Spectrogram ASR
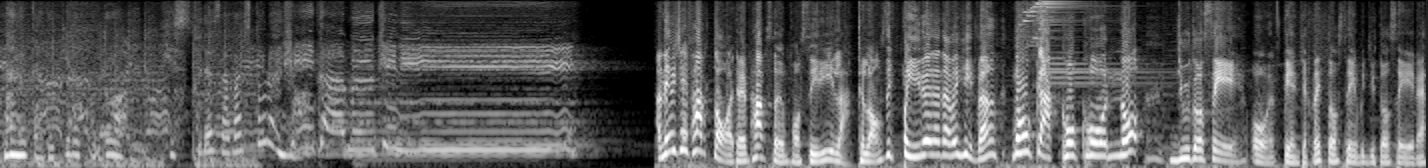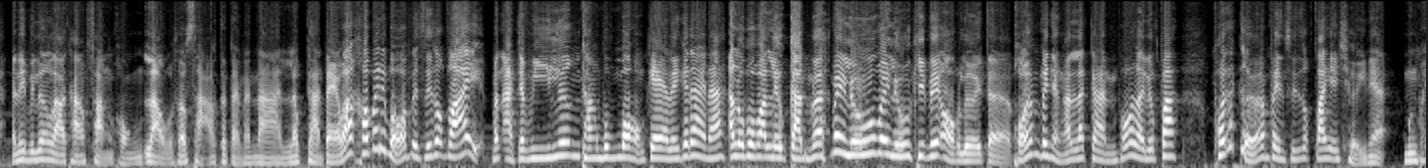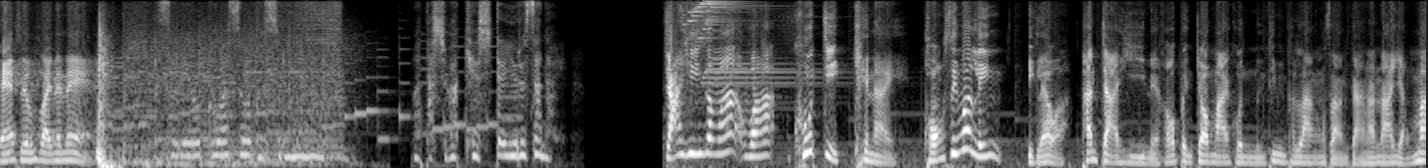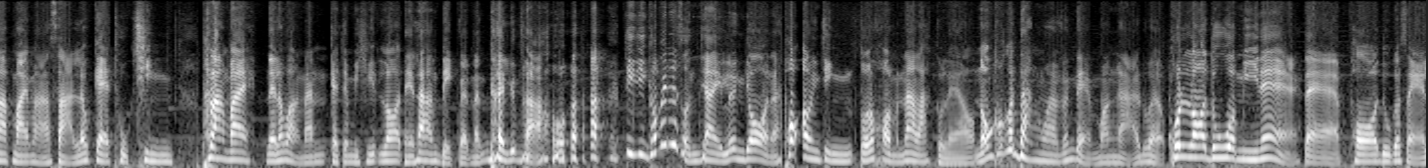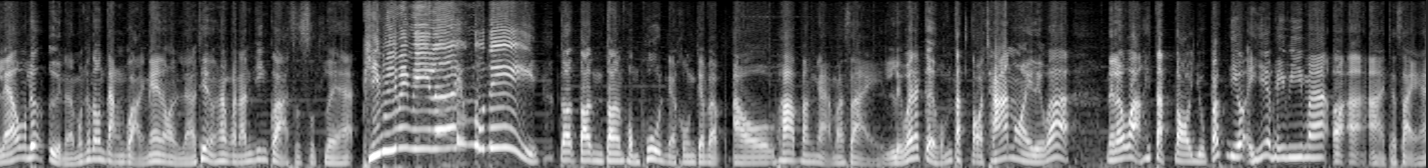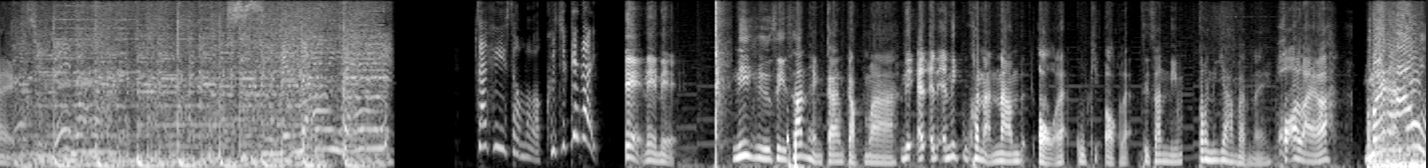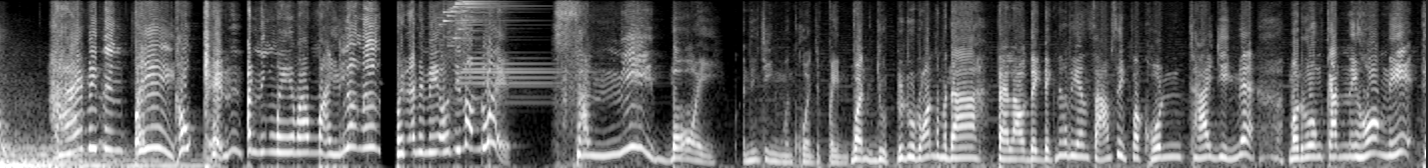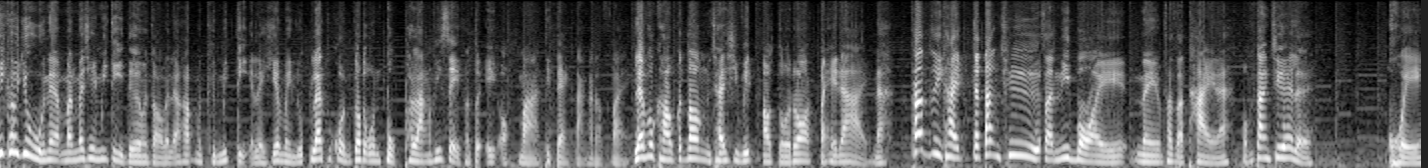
何かできることを必死で探しとるんよอันนี้ไม่ใช่ภาคต่อจะเป็นภาคเสริมของซีรีส์หลัก ฉลอง 10 ปีด้วยนะแต่ไม่ผิดมั้งโมกะโคโคโนะ ยูโตเซ โอ้ เปลี่ยนจากเรโตเซเป็นยูโตเซนะ อันนี้เป็นเรื่องราวทางฝั่งของเหล่าสาวๆต่างๆนานาแล้วกัน แต่ว่าเขาไม่ได้บอกว่าเป็นซีรีส์ไลท์มันอาจจะมีเรื่องทางมุมมองของแกอะไรก็ได้นะ อารมณ์ประมาณเร็วกันวะไม่รู้ไม่รู้คิดไม่ออกเลย แต่ขอให้มันเป็นอย่างนั้นละกัน เพราะอะไรรู้ปะเพราะถ้าเกิดว่ามันเป็นซีรีส์ไลท์เฉยๆเนี่ย มึงแพ้ซีรีส์ไลท์แน่ๆ それを壊そうとする者を私は決して許さない จาฮีสมะวะคุจิเคไนของซิ l เวอร์ลิง อีกแล้วอะท่านจาฮีเนี่ยเขาเป็นจอมมารคนหนึ่งที่มีพลังสต่างๆนานาอย่างมากมายมหาศาลแล้วแกถูกชิงพลังไปในระหว่างนั้นแกจะมีชีวิตรอดในร่างเด็กแบบนั้นได้หรือเปล่า จริงๆเขาไม่ได้สนใจเรื่องย่อนะเพราะเอาจริงๆตัวละครมันน่ารักอยู่แล้ว น้องเขาก็ดังมาตั้งแต่มังงะด้วย คนรอดูอะมีแน่ แต่พอดูกระแสแล้วเรื่องอื่นอะมันก็ต้องดังกว่าแน่นอนแล้วที่สำคัญกว่านั้นยิ่งกว่าสุดๆเลยฮะ PV ไม่มีเลยดูดิตอนตอนตอนผมพูดเนี่ยคงจะแบบเอาภาพมังงะมาใส่ หรือว่าถ้าเกิดผมตัดต่อช้าหน่อยหรือว่า ในระหว่างที่ตัดต่ออยู่แป๊บเดียวไอ้เฮียให้ PV มาอ่าอ่าจะใส่ให้เน่เน่เน่นี่คือ season แห่งการกลับมา นี่อัอันนี้กูขนาดนามออกแล้ว กูคิดออกแล้ว season นี้ต้องนิยามแบบไหน เพราะอะไรวะไม่เอาหายไปหนึ่งปีเขาเข็นอนิเมะมาใหม่เรื่องนึง เป็นอนิเมะ original ด้วยซันนี่บอย นนี้จริงมันควรจะเป็นวันหยุดฤดูร้อนธรรมดา แต่เราเด็กๆนักเรียน 30กว่าคนชายหญิงเนี่ยมารวมกันในห้องนี้ที่เขาอยู่เนี่ยมันไม่ใช่มิติเดิมต่อไปแล้วครับมันคือมิติอะไรที่ไม่รู้และทุกคนก็โดนปลุกพลังพิเศษของตัวเองออกมาที่แตกต่างกันออกไป และพวกเขาก็ต้องใช้ชีวิตเอาตัวรอดไปให้ได้นะ ถ้าใครจะตั้งชื่อ Sunny Boy ในภาษาไทยนะ ผมตั้งชื่อให้เลยเคว้ง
